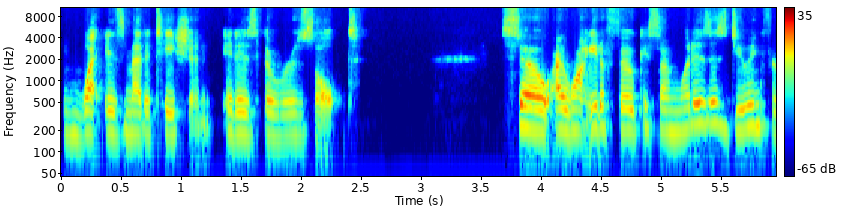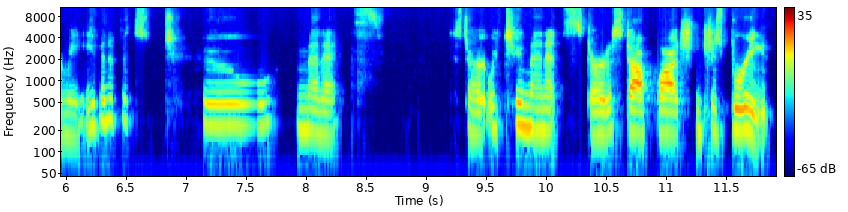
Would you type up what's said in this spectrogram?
what is meditation it is the result so i want you to focus on what is this doing for me even if it's two minutes start with two minutes start a stopwatch just breathe.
